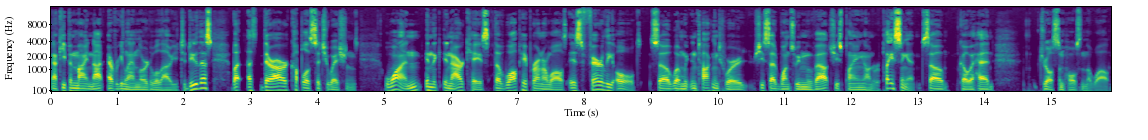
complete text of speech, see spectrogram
Now, keep in mind, not every landlord will allow you to do this, but uh, there are a couple of situations. One, in the in our case, the wallpaper on our walls is fairly old. So when we in talking to her, she said once we move out, she's planning on replacing it. So go ahead, drill some holes in the wall.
